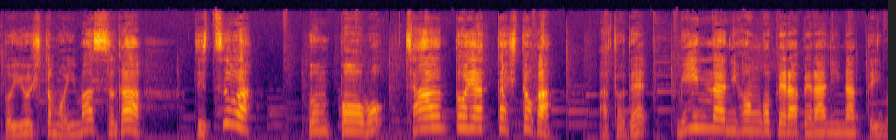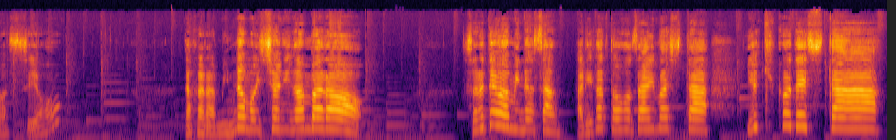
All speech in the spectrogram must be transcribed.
という人もいますが、実は文法をちゃんとやった人が後でみんな日本語ペラペラになっていますよ。だからみんなも一緒に頑張ろう。それでは皆さんありがとうございました。ゆきこでした。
